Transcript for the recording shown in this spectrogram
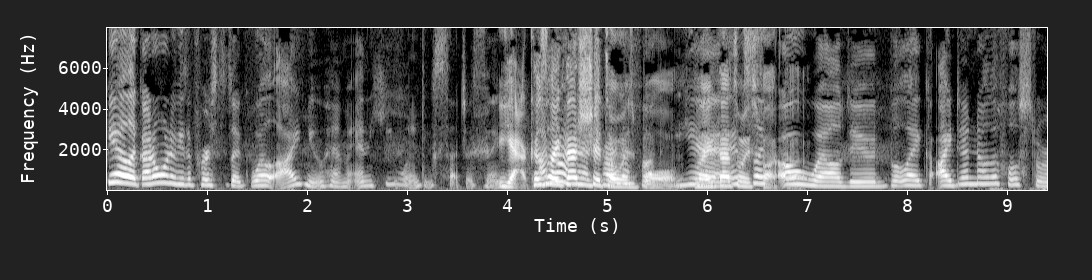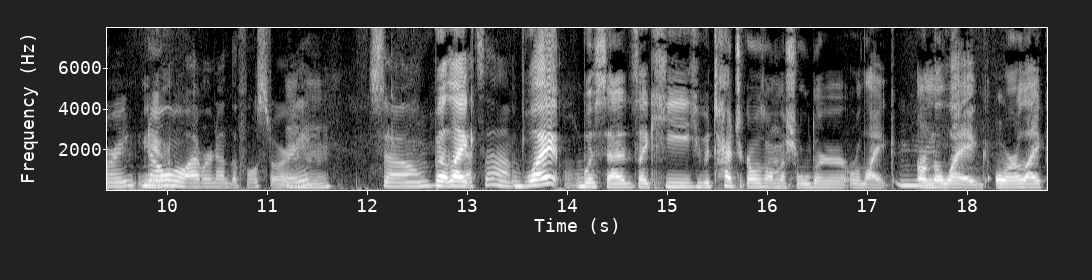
Yeah, like I don't want to be the person who's like, well, I knew him and he wouldn't do such a thing. Yeah, 'cause, I'm like, that shit's always bull. Like, Yeah, that's it's always like, fucked oh up. well, dude. But like, I didn't know the full story. No Yeah. Mm-hmm. one will ever know the full story. So, But like um, what was said is like he he would touch girls on the shoulder or like Mm-hmm. on the leg or like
